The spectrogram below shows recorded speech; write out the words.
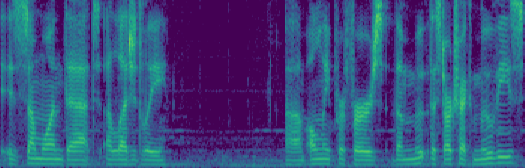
is someone that allegedly um, only prefers the mo- the Star Trek movies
